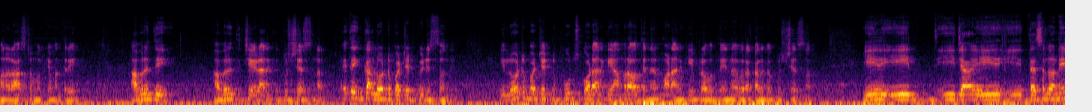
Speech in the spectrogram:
మన రాష్ట్ర ముఖ్యమంత్రి అభివృద్ధి అభివృద్ధి చేయడానికి కృషి చేస్తున్నారు. అయితే ఇంకా లోటు బడ్జెట్ పీడిస్తుంది. ఈ లోటు బడ్జెట్ను పూడ్చుకోవడానికి అమరావతి నిర్మాణానికి ప్రభుత్వం ఎన్నో రకాలుగా కృషి చేస్తుంది. ఈ ఈ ఈ జా ఈ ఈ దశలోనే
